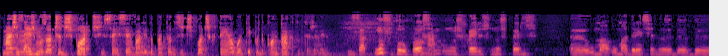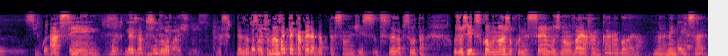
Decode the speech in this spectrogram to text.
mas Exato. mesmo os outros desportos, isso, é- isso é válido para todos os desportos que têm algum tipo de contacto, estás a ver? Exato. No futuro próximo, não esperes, não esperes eh, uma, uma aderência de, de, de 50%. Ah, sim, Muito certeza menos, absoluta. muito abaixo disso. Certeza Muito absoluta. Não, vai ter que haver adaptações, isso de certeza absoluta. O jiu-jitsu, como nós o conhecemos, não vai arrancar agora, é nem é. pensar.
